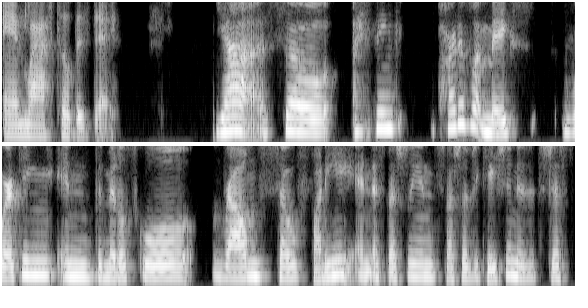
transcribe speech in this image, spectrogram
and laugh till this day. Yeah. So I think part of what makes working in the middle school realm so funny, and especially in special education, is it's just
